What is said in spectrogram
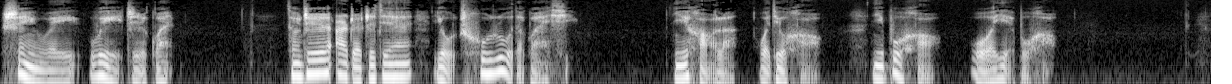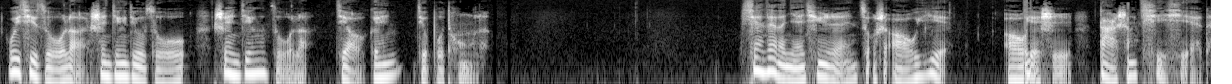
肾为胃之官。总之，二者之间有出入的关系。你好了，我就好；你不好，我也不好。胃气足了，肾精就足；肾精足了，脚跟就不痛了。现在的年轻人总是熬夜，熬夜是大伤气血的。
